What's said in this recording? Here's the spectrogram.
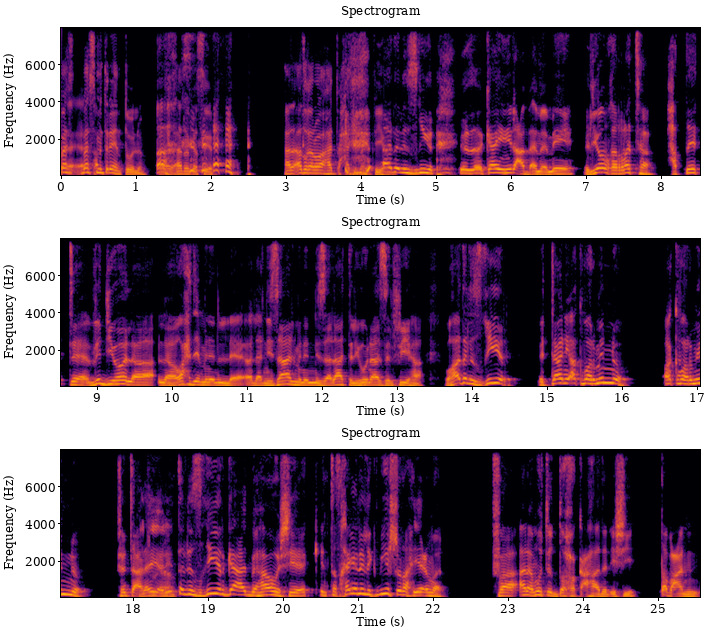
بس بس مترين طوله آه. هذا القصير هذا أصغر واحد حجما فيهم. هذا الصغير. إذا كاين يلعب MMA اليوم غرتها. حطيت فيديو ل... لوحده من ال... لنزال من النزالات اللي هو نازل فيها. وهذا الصغير الثاني أكبر منه. أكبر منه. فهمت علي. يعني أنت الصغير قاعد بهاوش هيك. أنت تخيل الكبير شو راح يعمل. فأنا مت الضحك على هذا الإشي. طبعا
